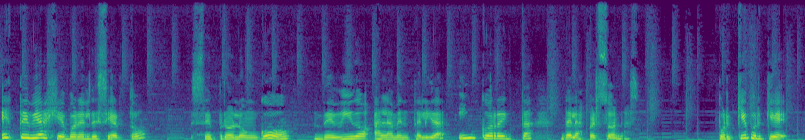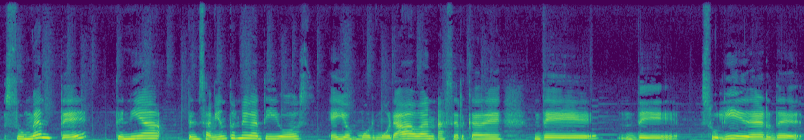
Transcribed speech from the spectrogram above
este viaje por el desierto se prolongó debido a la mentalidad incorrecta de las personas. ¿Por qué? Porque su mente tenía pensamientos negativos, ellos murmuraban acerca de, de, su líder, de,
